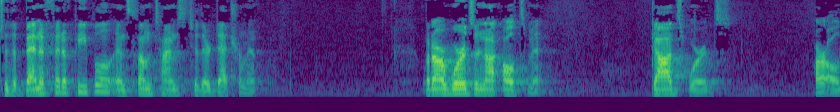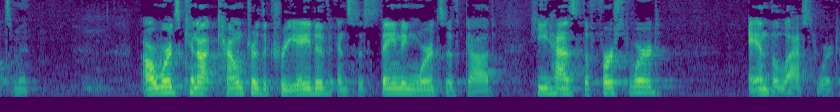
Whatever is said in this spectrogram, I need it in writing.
to the benefit of people and sometimes to their detriment. But our words are not ultimate. God's words are ultimate. Our words cannot counter the creative and sustaining words of God. He has the first word and the last word.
